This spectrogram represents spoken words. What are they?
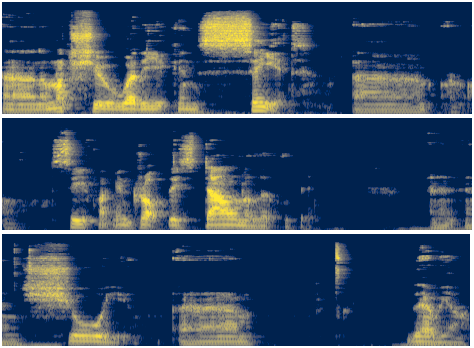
and I'm not sure whether you can see it, um, I'll see if I can drop this down a little bit and, and show you. Um, there we are,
